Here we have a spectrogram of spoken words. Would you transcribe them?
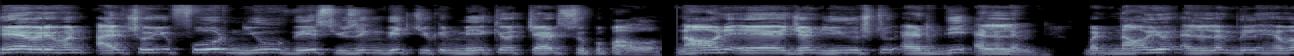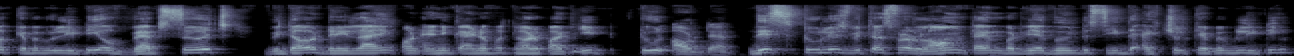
Hey everyone, I'll show you four new ways using which you can make your chat superpower. Now on AI agent, you used to add the LLM, but now your LLM will have a capability of web search without relying on any kind of a third party tool out there. This tool is with us for a long time, but we are going to see the actual capability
